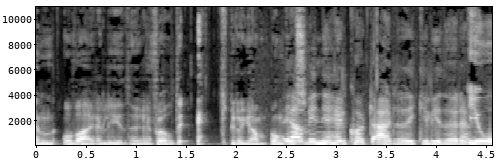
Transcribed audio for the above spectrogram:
enn å være lydhør i forhold til ett programpunkt. Ja, Vinje, helt kort, er dere ikke lydhøre? Jo,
